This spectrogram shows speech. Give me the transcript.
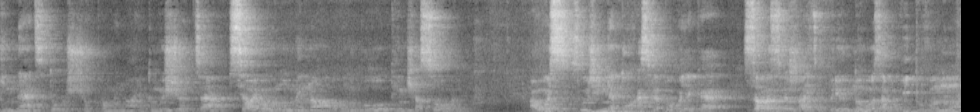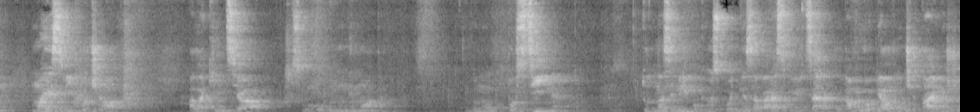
кінець того, що проминає, тому що це сяйво воно минало, воно було тимчасовим. А ось служіння Духа Святого, яке зараз звершається в період нового заповіту, воно має свій початок, але кінця свого воно не матиме. Воно постійне тут на землі, поки Господь не забере свою церкву. Там ми в об'явленні читаємо, що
